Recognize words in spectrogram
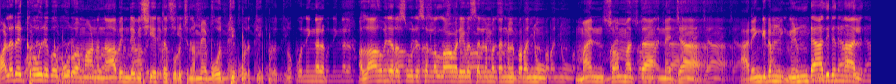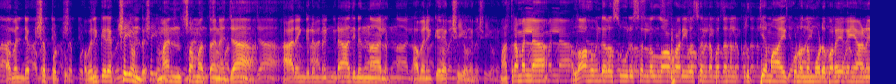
വളരെ ഗൗരവപൂർവമാണ് നാവിന്റെ വിഷയത്തെ കുറിച്ച് നമ്മെ ബോധ്യപ്പെടുത്തിയിട്ടുള്ളത്. നോക്കൂ നിങ്ങൾ അള്ളാഹുവിന്റെ റസൂൽ സല്ലല്ലാഹു അലൈഹി വസല്ലമ തങ്ങൾ പറഞ്ഞു മൻ ആരെങ്കിലും മിണ്ടാതിരുന്നാൽ അവൻ രക്ഷപ്പെട്ടു. അവനിക്ക് രക്ഷയുണ്ട്. മൻ ആരെങ്കിലും മിണ്ടാതിരുന്നാൽ അവനിക്ക് രക്ഷയുണ്ട്. മാത്രമല്ല അള്ളാഹുവിന്റെ റസൂൽ സല്ലല്ലാഹു അലൈഹി വസല്ലം പദങ്ങൾ കൃത്യമായി കൊണ്ട് നമ്മോട് പറയുകയാണ്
